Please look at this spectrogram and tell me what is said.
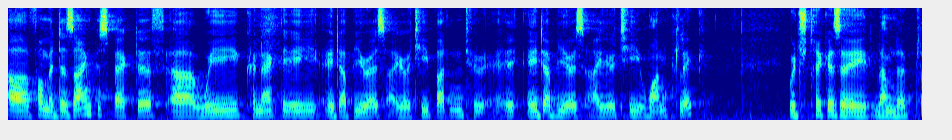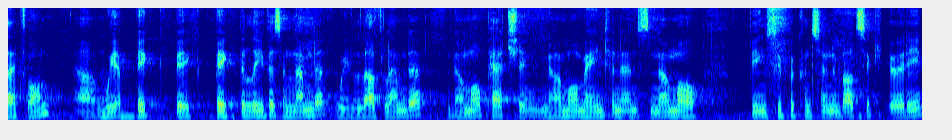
uh, from a design perspective, uh, we connect the AWS IoT button to a AWS IoT one-click, which triggers a Lambda platform. Uh, we are big, big, big believers in Lambda. We love Lambda. No more patching, no more maintenance, no more being super concerned about security.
